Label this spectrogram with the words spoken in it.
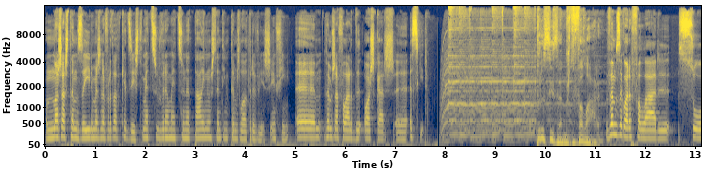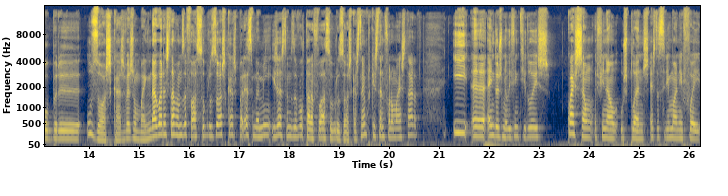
Onde nós já estamos a ir, mas na verdade quer dizer isto, mete-se o verão, mete-se o Natal e num instantinho estamos lá outra vez. Enfim, eh, vamos já falar de Oscars eh, a seguir. Precisamos de falar. Vamos agora falar eh, sobre os Oscars. Vejam bem, ainda agora estávamos a falar sobre os Oscars, parece-me a mim, e já estamos a voltar a falar sobre os Oscars, também porque este ano foram mais tarde. E uh, em 2022, quais são, afinal, os planos? Esta cerimónia foi,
